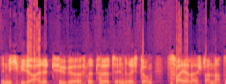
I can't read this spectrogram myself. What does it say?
nicht wieder eine Tür geöffnet wird in Richtung zweierlei Standards.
